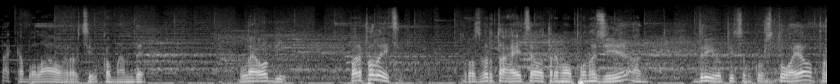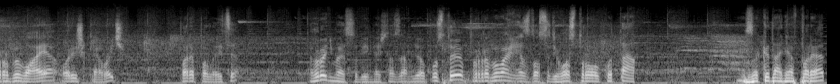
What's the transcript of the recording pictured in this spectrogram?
Така була у гравців команди Лео Бі. Перепилиться. Розвертається, отримав по нозі. Андрій у підсумку встояв, пробиває Орішкевич. Перепилиться. Грудьми собі м'яч на землю опустив, пробиває з досить гострого кута. Закидання вперед.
